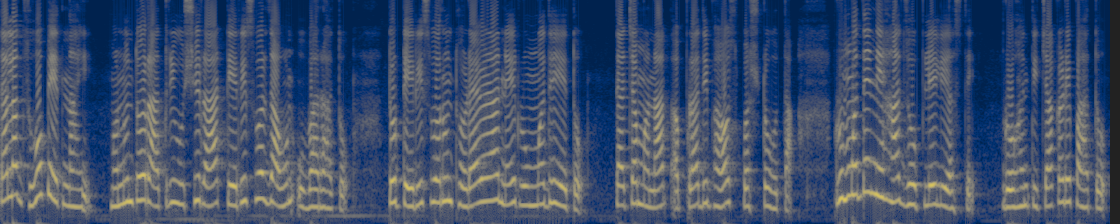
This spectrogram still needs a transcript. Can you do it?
त्याला झोप येत नाही. म्हणून तो रात्री उशिरा टेरेसवर जाऊन उभा राहतो. तो टेरेसवरून थोड्या वेळाने रूममध्ये येतो. त्याच्या मनात अपराधी भाव स्पष्ट होता. रूममध्ये नेहा झोपलेली असते. रोहन तिच्याकडे पाहतो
